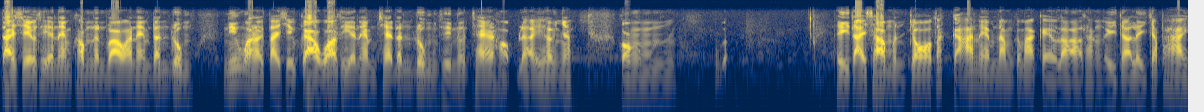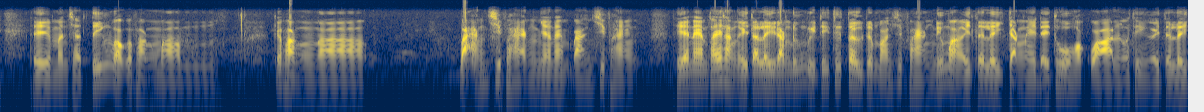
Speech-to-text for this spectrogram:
Tài xỉu thì anh em không nên vào anh em đánh rung. Nếu mà tài xỉu cao quá thì anh em sẽ đánh rung thì nó sẽ hợp lệ hơn nha. Còn thì tại sao mình cho tất cả anh em nằm cái mã kèo là thằng Italy chấp 2 thì mình sẽ tiến vào cái phần mà cái phần à, bảng xếp hạng nha anh em, bảng xếp hạng thì anh em thấy thằng Italy đang đứng vị trí thứ tư trên bảng xếp hạng. Nếu mà Italy trận này để thua hoặc quà nữa thì Italy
